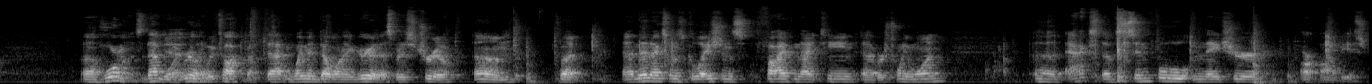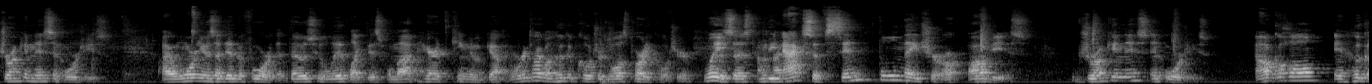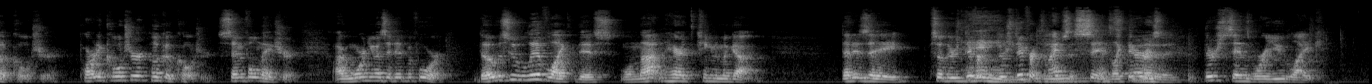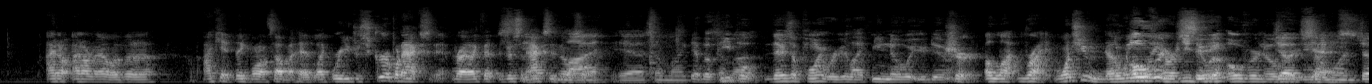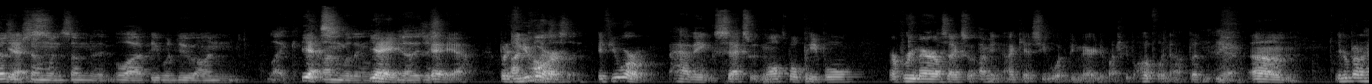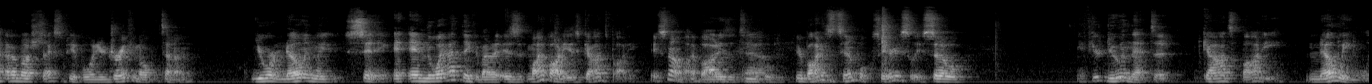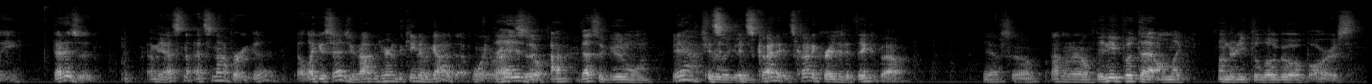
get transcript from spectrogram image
uh, hormones at that point. Yeah. Really, we've talked about that, and women don't want to agree with this, but it's true. Um, but and then next one is Galatians five nineteen uh, verse twenty one. Uh, acts of sinful nature are obvious: drunkenness and orgies. I warn you, as I did before, that those who live like this will not inherit the kingdom of God. We're going to talk about hookup culture as well as party culture. Wait, it says I'm the not- acts of sinful nature are obvious: drunkenness and orgies, alcohol and hookup culture, party culture, hookup culture, sinful nature. I warn you, as I did before, those who live like this will not inherit the kingdom of God. That is a so there's different Dang, there's different dude, types of sins. Like there is there's sins where you like I don't I don't know of a I can't think of one off the top of my head like where you just screw up on accident right like that's just an accidental sin. lie. Yeah, something like Yeah, but some, people, there's a point where you're like, you know what you're doing. Sure, a lot right. Once you knowingly Over, are you do it over and uh, over. judge again. someone, Yes, judging yes. someone, something that a lot of people do un like Yes. unwillingly. yeah, yeah, you know, they just yeah, yeah. But if you are if you are having sex with multiple people or premarital sex, with, I mean, I guess you wouldn't be married to a bunch of people. Hopefully not. But yeah. um, you're about to have a bunch of sex with people when you're drinking all the time. You are knowingly sinning. And, and the way I think about it is that my body is God's body. It's not my My body. body's a temple. Your body's a temple, seriously. So if you're doing that to God's body knowingly, that is a I mean that's not that's not very good. Like it says, you're not inheriting the kingdom of God at that point, right? That is so a, I, that's a good one. yeah, it's it's really good. it's kind of it's kind of crazy to think about. Yeah. So I don't know. They need to put that on like underneath the logo of bars.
